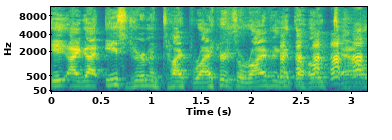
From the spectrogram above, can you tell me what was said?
I got East German typewriters arriving at the hotel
